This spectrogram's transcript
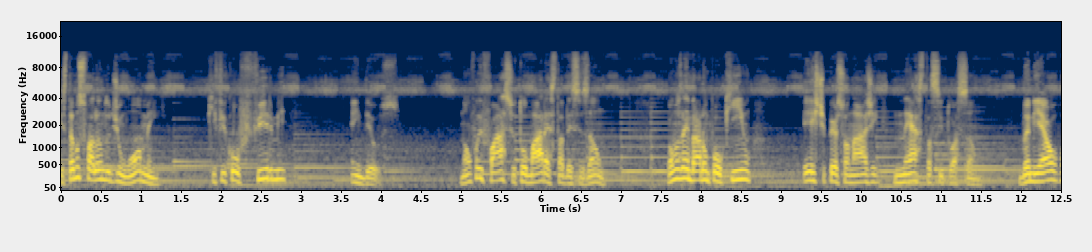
estamos falando de um homem que ficou firme em Deus. Não foi fácil tomar esta decisão. Vamos lembrar um pouquinho este personagem nesta situação. Daniel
